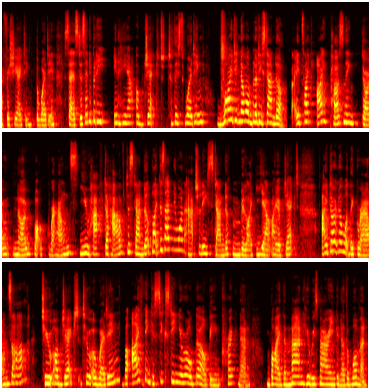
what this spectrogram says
officiating the wedding, says, Does anybody in here object to this wedding? Why did no one bloody stand up? It's like, I personally don't know what grounds you have to have to stand up. Like, does anyone actually stand up and be like, Yeah, I object? I don't know what the grounds are to object to a wedding, but I think a 16 year old girl being pregnant by the man who is marrying another woman,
